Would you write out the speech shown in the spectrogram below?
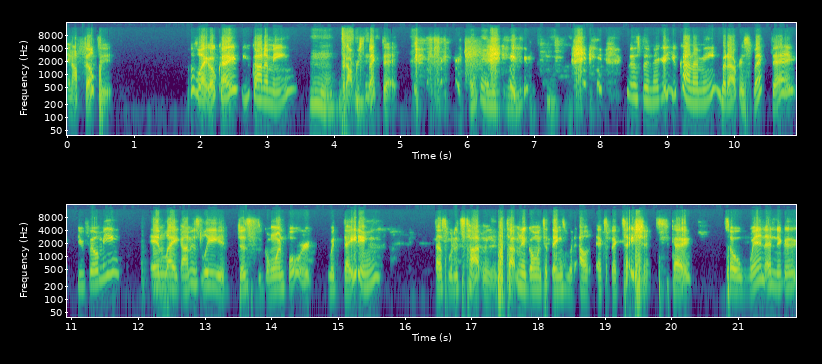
and I felt it. I was like, okay, you kind of mean, mm. but I respect that. okay, Listen, nigga, you kind of mean, but I respect that. You feel me? And like honestly, just going forward with dating, that's what it's taught me. It's taught me to go into things without expectations. Okay. So when a nigga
